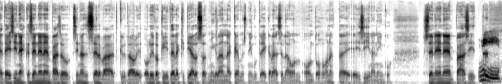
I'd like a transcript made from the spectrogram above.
et ei siinä ehkä sen enempää, se on sinänsä selvää, että kyllä tämä oli, oli toki itsellekin tiedossa, että minkälainen näkemys niin kuin teikäläisellä on, on tuohon, että ei, ei siinä niin kuin sen enempää sitten. Niin,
